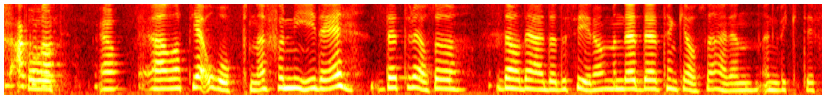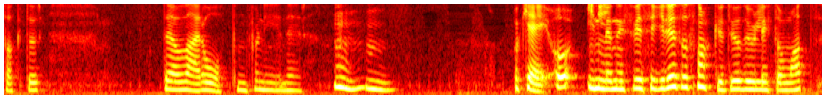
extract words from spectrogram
akkurat. Ja. ja. og at de er åpne for nye ideer. Det tror jeg også Det, det er jo det du sier om, men det, det tenker jeg også er en, en, viktig faktor. Det å være åpen for nye ideer. Mm. Mm. Ok, og Innledningsvis Sigrid, så snakket jo du litt om at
